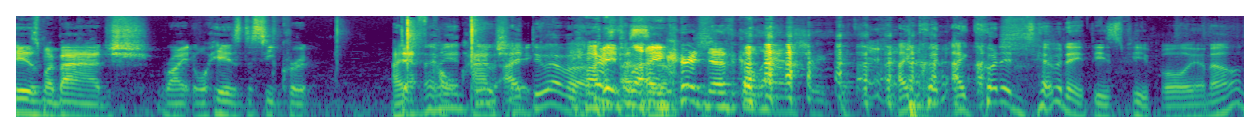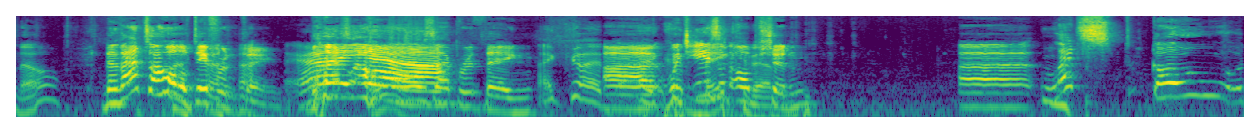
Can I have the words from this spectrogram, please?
Here's my badge, right? Or here's the secret I, death I cult mean, I do, I do have a. Right, a- like- Secret death cult handshake. I could I could intimidate these people, you know? No, No, that's a whole different thing. That's a yeah. whole separate thing. I could. I Uh, could which is an option. Uh, let's go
